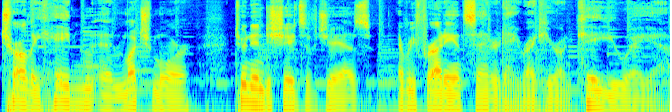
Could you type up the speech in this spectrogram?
Charlie Haden, and much more. Tune in to Shades of Jazz every Friday and Saturday right here on KUAF.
